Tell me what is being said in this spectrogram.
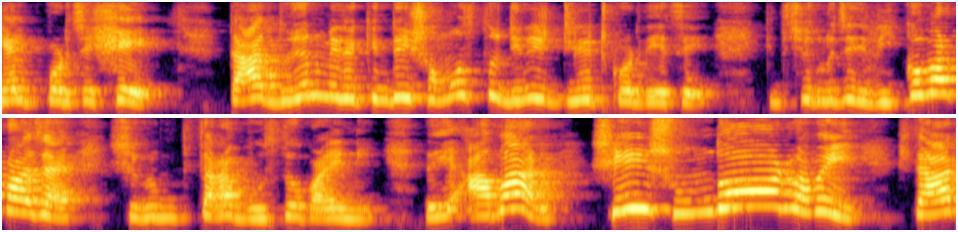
হেল্প করছে সে তার দুজন মিলে কিন্তু এই সমস্ত জিনিস ডিলিট করে দিয়েছে। কিন্তু সেগুলো যে রিকভার করা যায় সেগুলো কিন্তু তারা বুঝতেও পারেনি। তাই আবার সেই সুন্দরভাবেই তার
